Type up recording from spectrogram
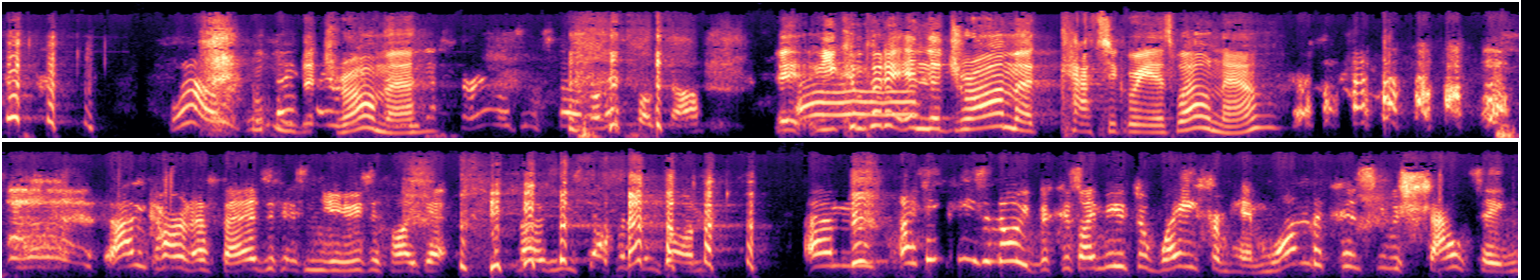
wow. Ooh, the drama. On this podcast. It- you can put it in the drama category as well now. and current affairs if it's news. If I get no, he's definitely gone. Um, I think he's annoyed because I moved away from him. One because he was shouting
